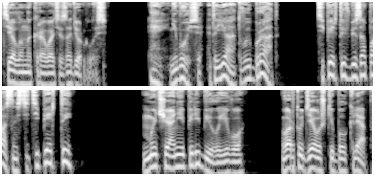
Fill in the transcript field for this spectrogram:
Тело на кровати задергалось. «Эй, не бойся, это я, твой брат. Теперь ты в безопасности, теперь ты...» Мычание перебило его. Во рту девушки был кляп.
